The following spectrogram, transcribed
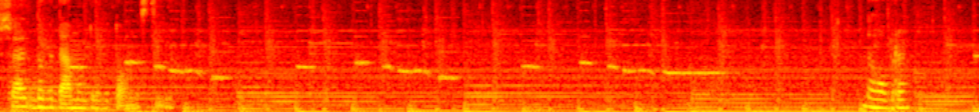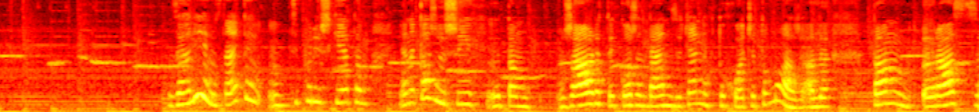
ще доведемо до готовності їх. Добре. Взагалі, ви знаєте, ці пиріжки там, я не кажу, що їх е, там жарити кожен день, звичайно, хто хоче, то може, але там раз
